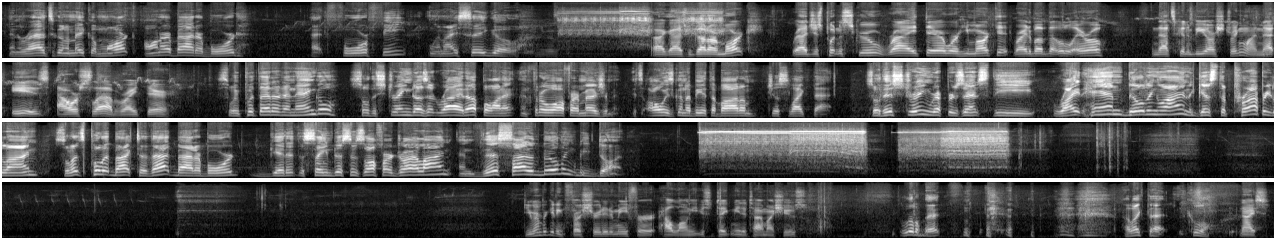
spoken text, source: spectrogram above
And Rad's gonna make a mark on our batter board at four feet when I say go. All right, guys, we got our mark. Rad just putting a screw right there where he marked it, right above that little arrow. And that's gonna be our string line. That is our slab right there. So we put that at an angle so the string doesn't ride up on it and throw off our measurement. It's always gonna be at the bottom just like that. So this string represents the right hand building line against the property line. So let's pull it back to that batter board, get it the same distance off our dry line, and this side of the building will be done. Do you remember getting frustrated at me for how long it used to take me to tie my shoes? A little bit. I like that. Cool. Nice.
